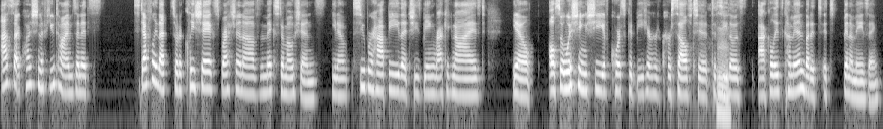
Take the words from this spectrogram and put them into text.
asked that question a few times, and it's it's definitely that sort of cliche expression of the mixed emotions. You know, super happy that she's being recognized. You know, also wishing she, of course, could be here herself to to mm. see hmm. those accolades come in. But it's it's been amazing.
